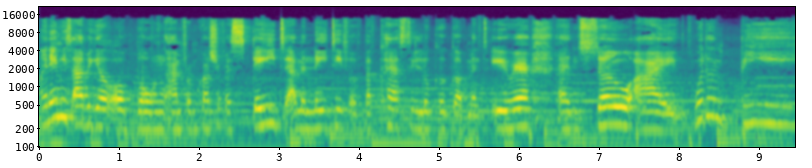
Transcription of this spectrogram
my name is Abigail Obong. I'm from Cross River State. I'm a native of Bakassi local government area, and so I wouldn't be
